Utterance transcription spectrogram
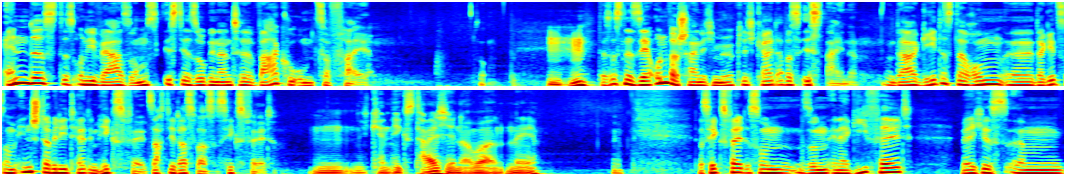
Endes des Universums ist der sogenannte Vakuumzerfall. So. Das ist eine sehr unwahrscheinliche Möglichkeit, aber es ist eine. Und da geht es darum, äh, da geht es um Instabilität im Higgs-Feld. Sagt dir das was, das Higgs-Feld? Hm, Ich kenne Higgs-Teilchen, aber nee. Das Higgs-Feld ist so ein, so ein Energiefeld, welches ähm,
